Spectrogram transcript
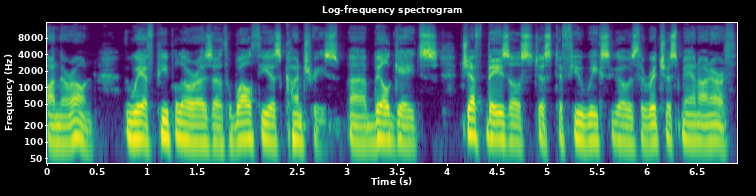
on their own. We have people who are as wealthy as countries. Uh, Bill Gates, Jeff Bezos, just a few weeks ago, was the richest man on earth.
